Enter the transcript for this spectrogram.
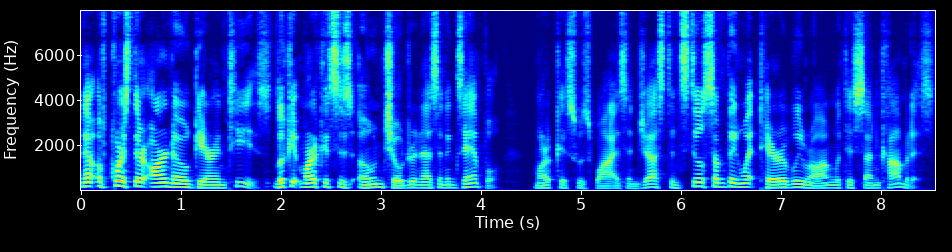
Now, of course, there are no guarantees. Look at Marcus's own children as an example. Marcus was wise and just, and still something went terribly wrong with his son Commodus.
